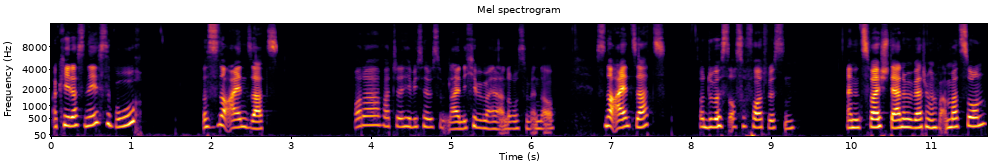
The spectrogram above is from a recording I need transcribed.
Okay, das nächste Buch, das ist nur ein Satz. Oder? Warte, hebe ich es mir bis zum. Nein, ich hebe meine andere bis zum Ende auf. Es ist nur ein Satz und du wirst auch sofort wissen. Eine Zwei-Sterne-Bewertung auf Amazon.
